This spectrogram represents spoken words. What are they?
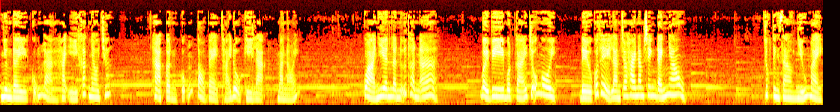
Nhưng đây cũng là hai ý khác nhau chứ. Hạ cần cũng tỏ vẻ thái độ kỳ lạ mà nói, quả nhiên là nữ thần à bởi vì một cái chỗ ngồi đều có thể làm cho hai nam sinh đánh nhau. Trúc tinh giao nhíu mày.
